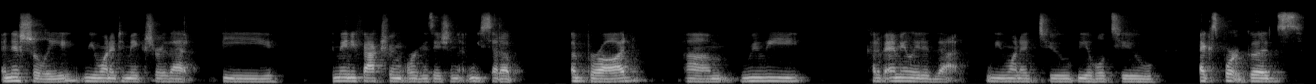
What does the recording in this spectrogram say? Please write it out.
initially, we wanted to make sure that the, the manufacturing organization that we set up abroad um, really kind of emulated that. We wanted to be able to export goods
